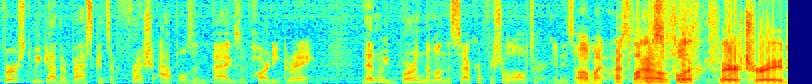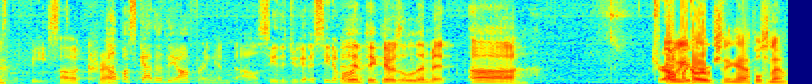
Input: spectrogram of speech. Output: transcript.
First, we gather baskets of fresh apples and bags of hardy grain. Then we burn them on the sacrificial altar in his honor. Oh, honor. my quest log is full. like fair trade. Feast. Oh crap! Help us gather the offering, and I'll see that you get a seat of I honor. didn't think there was a limit. Uh, Drop Are we harvesting apples now?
